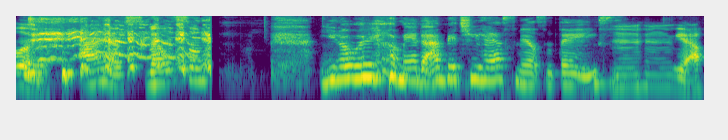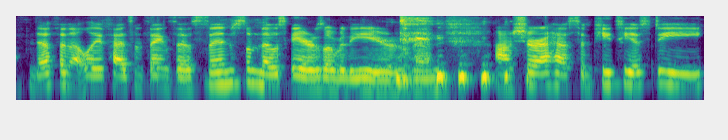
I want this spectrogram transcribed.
look i have smelled some You know what, Amanda? I bet you have smelled some things. hmm yeah definitely i've had some things that have singed some nose hairs over the years and i'm sure i have some ptsd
